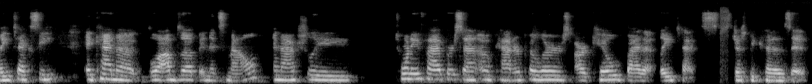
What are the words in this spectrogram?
latexy, it kind of globs up in its mouth. And actually, 25% of caterpillars are killed by that latex just because it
